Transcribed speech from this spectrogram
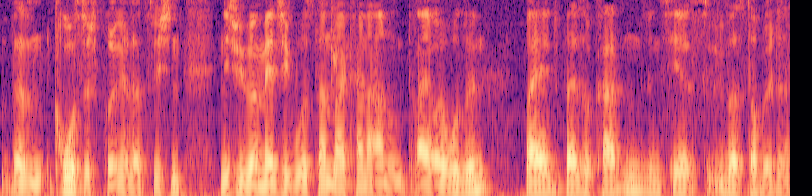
das sind große Sprünge dazwischen. Nicht wie bei Magic, wo es dann mal, keine Ahnung, 3 Euro sind. Bei, bei so Karten sind es hier übers Doppelte.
